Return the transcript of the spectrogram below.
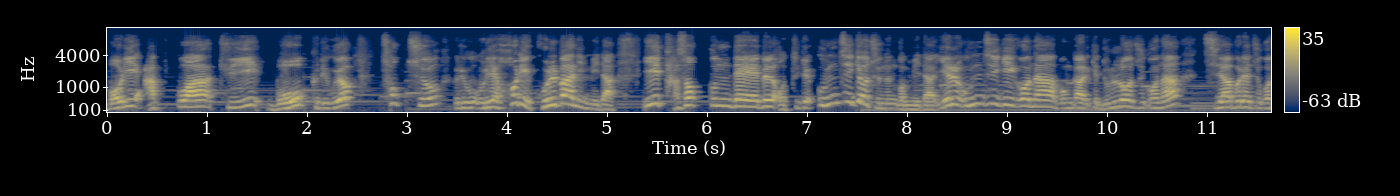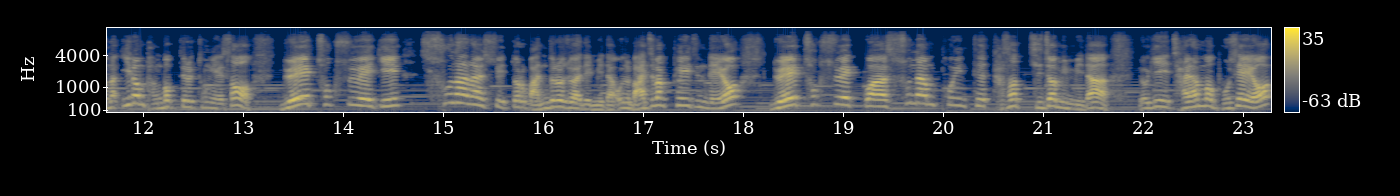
머리 앞과 뒤, 목, 그리고요 척추, 그리고 우리의 허리 골반입니다. 이 다섯 군데를 어떻게 움직여 주는 겁니다. 얘를 움직이거나 뭔가 이렇게 눌러주거나 지압을 해주거나 이런 방법들을 통해서 뇌 척수액이 순환할 수 있도록 만들어줘야 됩니다. 오늘 마지막 페이지인데요. 뇌 척수액과 순환 포인트 다섯 지점입니다. 여기 잘 한번 보세요.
